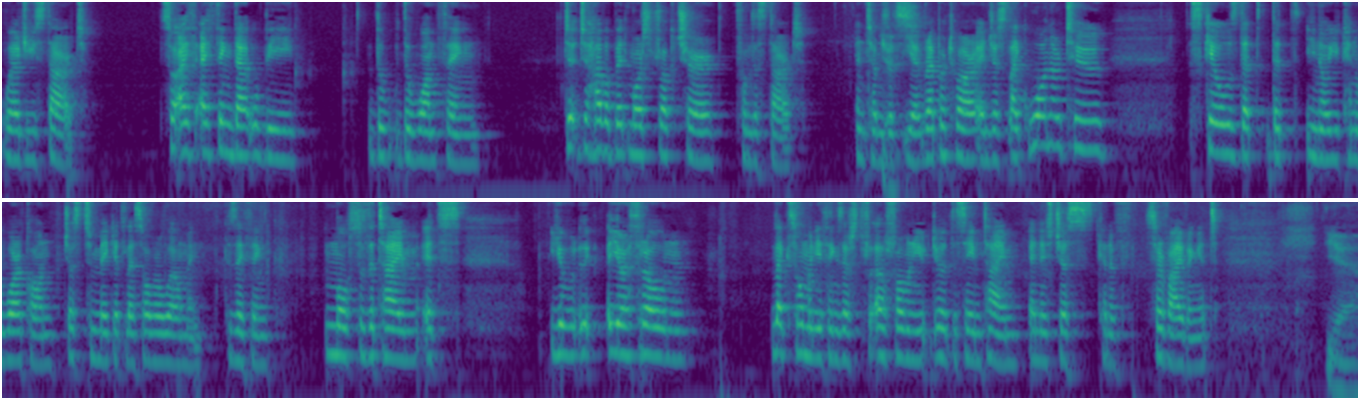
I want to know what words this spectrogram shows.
where do you start? So I I think that would be the the one thing to to have a bit more structure from the start in terms Yes. of yeah repertoire and just like one or two skills that that you know you can work on just to make it less overwhelming because I think most of the time it's you you're thrown like so many things are, are thrown you at the same time and it's just kind of surviving it Yeah,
